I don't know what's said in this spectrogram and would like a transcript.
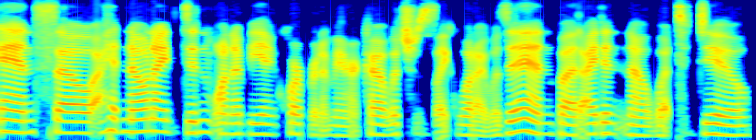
And so i had known i didn't want to be in corporate america which was like what i was in but i didn't know what to do.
